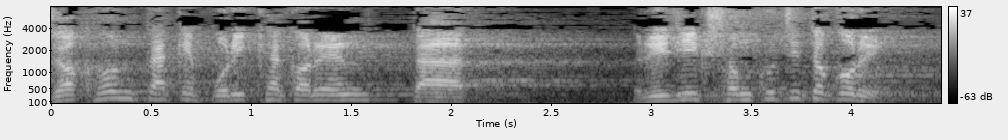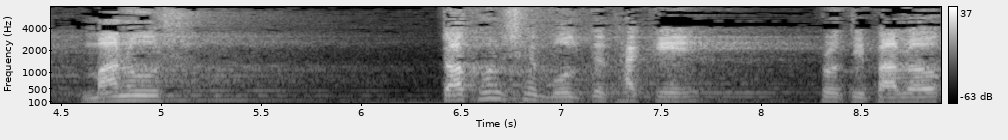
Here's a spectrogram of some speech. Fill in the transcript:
যখন তাকে পরীক্ষা করেন তার রিজিক সংকুচিত করে মানুষ, তখন সে বলতে থাকে, প্রতিপালক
